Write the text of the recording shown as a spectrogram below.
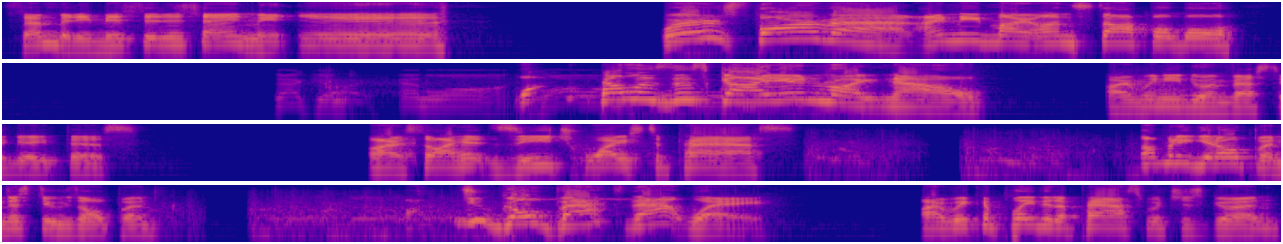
Somebody missed an assignment. Where's Favre at? I need my unstoppable. Second and long. What the hell is this guy in right now? All right, we need to investigate this. All right, so I hit Z twice to pass. Somebody get open. This dude's open. Why did you go back that way? All right, we completed a pass, which is good.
